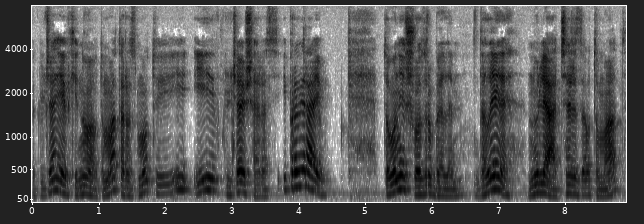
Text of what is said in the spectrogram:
Виключаю вхідного автомата, розмотую і, і включаю ще раз. І провіряю. То вони що зробили? Дали нуля через автомат,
